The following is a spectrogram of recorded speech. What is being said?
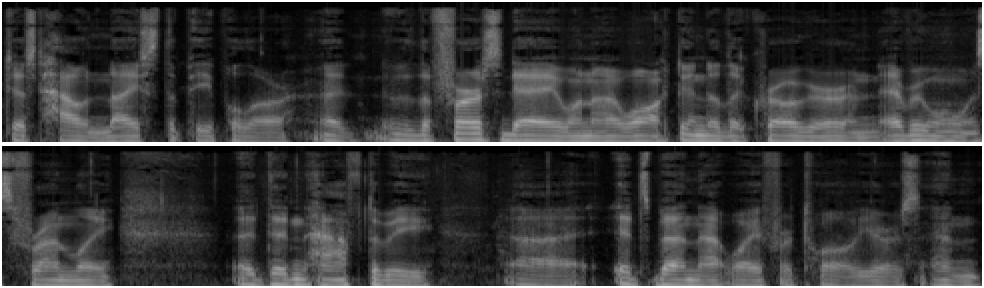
just how nice the people are. Uh, the first day when I walked into the Kroger and everyone was friendly, it didn't have to be. Uh, it's been that way for 12 years, and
